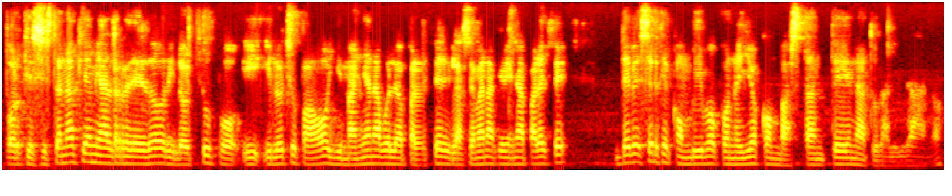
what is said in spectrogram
porque si están aquí a mi alrededor y lo chupo y, lo chupo hoy y mañana vuelve a aparecer y la semana que viene aparece, debe ser que convivo con ello con bastante naturalidad. ¿no?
